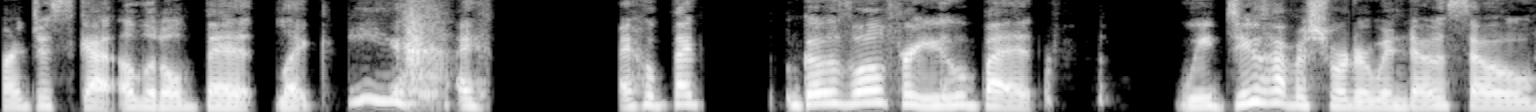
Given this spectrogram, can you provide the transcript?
Or I just get a little bit like, I, I hope that goes well for you, but we do have a shorter window. So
